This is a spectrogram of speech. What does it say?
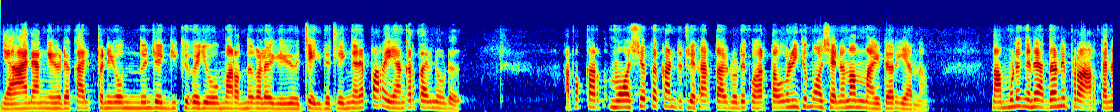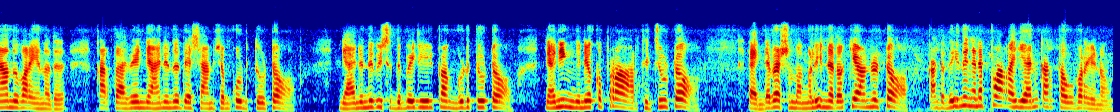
ഞാൻ അങ്ങയുടെ കൽപ്പനയൊന്നും ലംഘിക്കുകയോ മറന്നു കളയുകയോ ചെയ്തിട്ടില്ല. ഇങ്ങനെ പറയാൻ കർത്താവിനോട്. അപ്പോൾ കർ മോശമൊക്കെ കണ്ടിട്ടില്ലേ കർത്താവിനോട്? കർത്താവ് എനിക്ക് മോശനെ നന്നായിട്ട് അറിയാമെന്ന് നമ്മളിങ്ങനെ അതാണ് ഈ പ്രാർത്ഥന എന്ന് പറയുന്നത്. കർത്താവെ ഞാനിന്ന് ദശാംശം കൊടുത്തു കേട്ടോ ഞാനിന്ന് വിശുദ്ധ ബലിയിൽ പങ്കെടുത്തു കേട്ടോ ഞാൻ ഇങ്ങനെയൊക്കെ പ്രാർത്ഥിച്ചു കേട്ടോ എന്റെ വിഷമങ്ങൾ ഇന്നതൊക്കെയാണ് കേട്ടോ കണ്ടത് ഇന്നിങ്ങനെ പറയാൻ കർത്താവ് പറയണോ.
